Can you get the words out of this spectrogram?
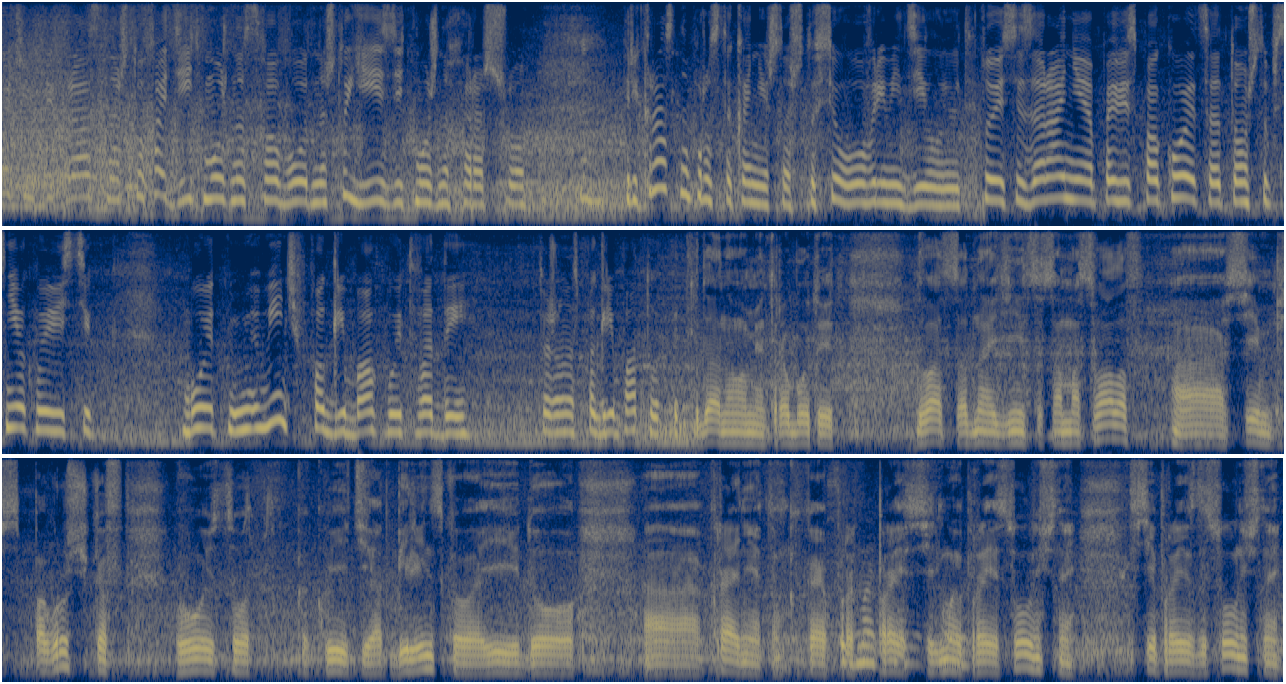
очень прекрасно, что ходить можно свободно, что ездить можно хорошо. Прекрасно просто, конечно, что все вовремя делают. То есть и заранее побеспокоиться о том, чтобы снег вывести, будет меньше в погребах будет воды. Тоже у нас погреба топит. В данный момент работает 21 единица самосвалов, 7 а, погрузчиков вывозятся, вот, как видите, от Белинского и до а, крайне, там, какая седьмой проезд, седьмой проезд солнечный. Все проезды солнечные.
